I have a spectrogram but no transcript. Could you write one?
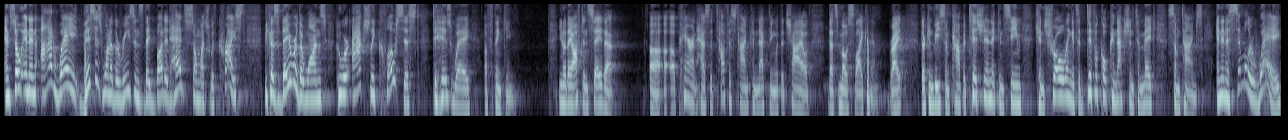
And so, in an odd way, this is one of the reasons they butted heads so much with Christ because they were the ones who were actually closest to his way of thinking. You know, they often say that uh, a parent has the toughest time connecting with the child that's most like them, right? There can be some competition, it can seem controlling, it's a difficult connection to make sometimes. And in a similar way,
